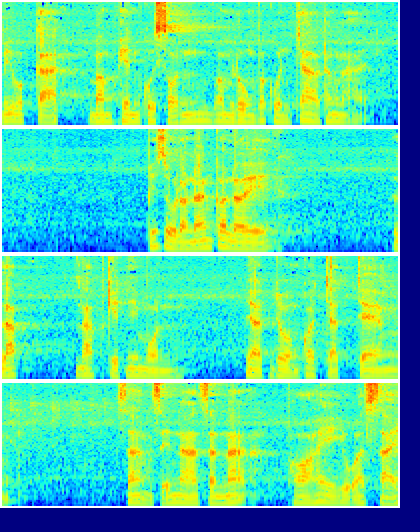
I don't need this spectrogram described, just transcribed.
มีโอกาสบำเพ็ญกุศลบำรุงพระคุณเจ้าทั้งหลาย พิสูจน์เหล่านั้นก็เลยรับรับกิจนิมนต์ญาติโยมก็จัดแจง สร้างเสนาสนะ พอให้อยู่อาศัย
